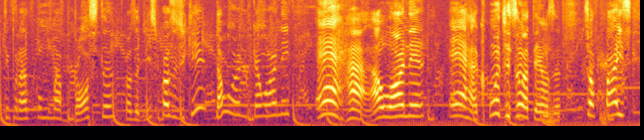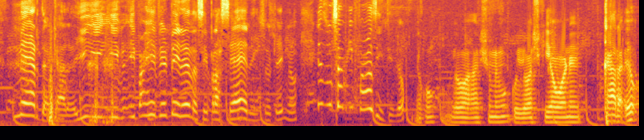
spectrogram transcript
a temporada ficou uma bosta por causa disso. Por causa de quê? Da Warner, porque a Warner erra! A Warner erra, como diz o Matheus. né? Só faz merda, cara. E, e- e- vai reverberando assim pra série, não sei o que, não. Eles não sabem o que fazem, entendeu? Eu, eu acho a mesma coisa. Eu acho que a Warner. Cara, eu,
